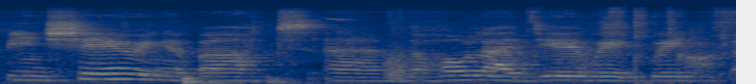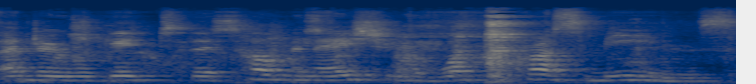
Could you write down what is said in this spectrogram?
been sharing about um, the whole idea, where, where Andre will get the culmination of what the cross means.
